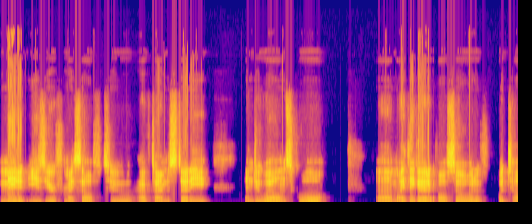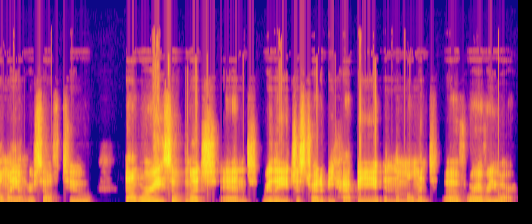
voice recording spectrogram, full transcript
made it easier for myself to have time to study and do well in school. Um, I think I also would have would tell my younger self to not worry so much and really just try to be happy in the moment of wherever you are.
